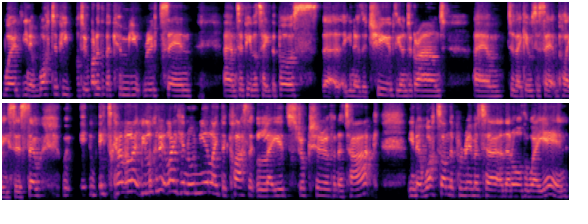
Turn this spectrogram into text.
Where you know what do people do? What are the commute routes in? Um, do people take the bus, the you know the tube, the underground? Um, do they go to certain places? So it's kind of like we look at it like an onion, like the classic layered structure of an attack. You know, what's on the perimeter and then all the way in.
